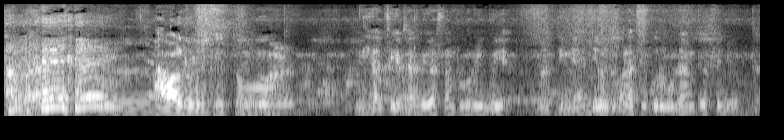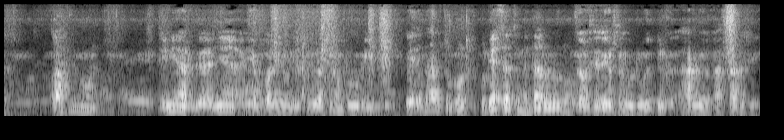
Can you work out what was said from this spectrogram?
tambah. Awal dulu segitu. Ini sekitar tiga ratus ribu ya? Berarti ini aja untuk alat cukur udah hampir sejuta. Ah ini harganya yang paling rendah tiga ratus ribu. Ini kan cukur cukur biasa sebentar dulu. Nggak usah tiga ratus ribu itu harga kasar sih.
